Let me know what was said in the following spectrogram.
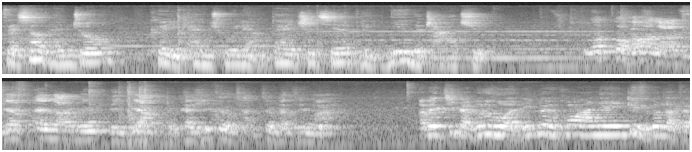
在笑谈中可以看出两代之间理念的差距。我国好拿业，哎，拿面面业就开始做产做嘛。啊，要七十几岁，你要看安尼，叫伊搁六十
